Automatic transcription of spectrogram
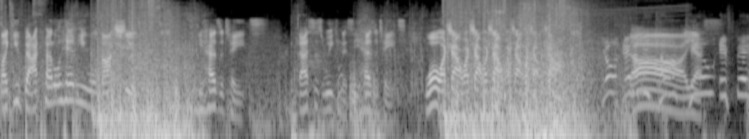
Like you backpedal him, he will not shoot. He hesitates. That's his weakness. He hesitates. Whoa! Watch out! Watch out! Watch out! Watch out! Watch out! Watch out! Your enemy Ah, can't yes. kill if they're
